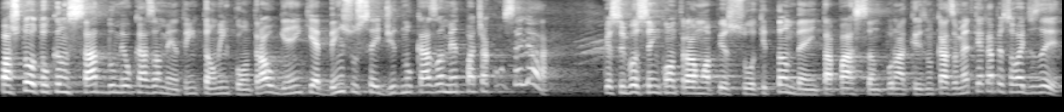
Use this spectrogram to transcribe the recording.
Pastor, estou cansado do meu casamento. Então, encontre alguém que é bem sucedido no casamento para te aconselhar. Porque se você encontrar uma pessoa que também está passando por uma crise no casamento, o que, é que a pessoa vai dizer?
